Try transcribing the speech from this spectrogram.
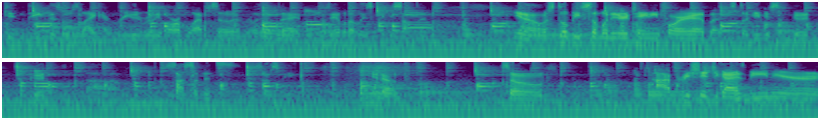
didn't think this was like a really, really horrible episode. I really hope that I was able to at least give you something. You know, still be somewhat entertaining for you, but still give you some good, some good uh, sustenance, so to speak. You know, so I appreciate you guys being here and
